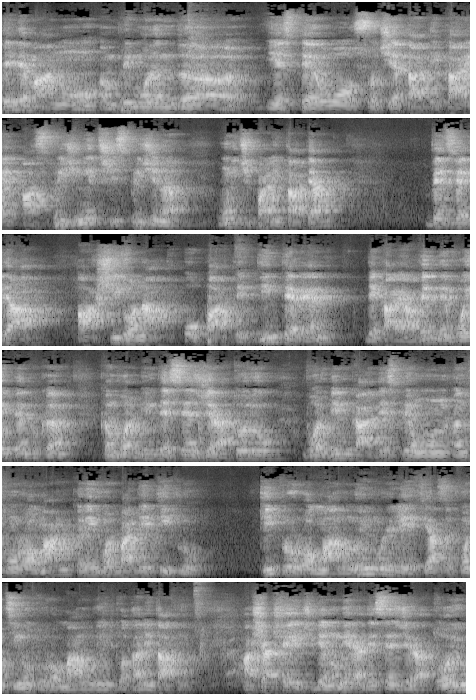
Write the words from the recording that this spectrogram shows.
Dedemanu, în primul rând, uh, este o societate care a sprijinit și sprijină municipalitatea. Veți vedea, a și donat o parte din teren de care avem nevoie, pentru că când vorbim de sens giratoriu, vorbim ca despre un, într-un roman când e vorba de titlu. Titlul romanului nu reliefiază conținutul romanului în totalitate. Așa și aici, denumirea de sens giratoriu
